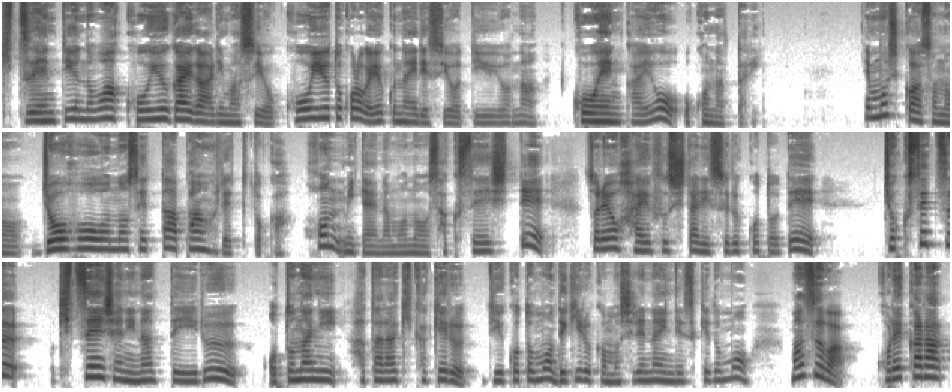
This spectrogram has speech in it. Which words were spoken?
喫煙っていうのはこういう害がありますよ、こういうところが良くないですよっていうような講演会を行ったり、でもしくはその情報を載せたパンフレットとか本みたいなものを作成して、それを配布したりすることで、直接喫煙者になっている大人に働きかけるっていうこともできるかもしれないんですけども、まずはこれから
